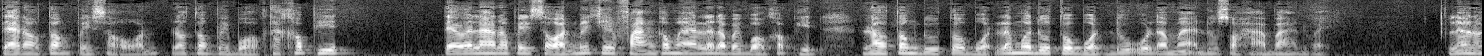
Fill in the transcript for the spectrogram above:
แต่เราต้องไปสอน เราต้องไปบอกถ้าเขาผิด แต่เวลาเราไปสอนไม่ใช่ฟังเข้ามา แล้วเราไปบอกเขาผิด เราต้องดูตัวบท แล้วเมื่อดูตัวบทดูอุลามะดูสหาบาด้วยแล้วเรา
